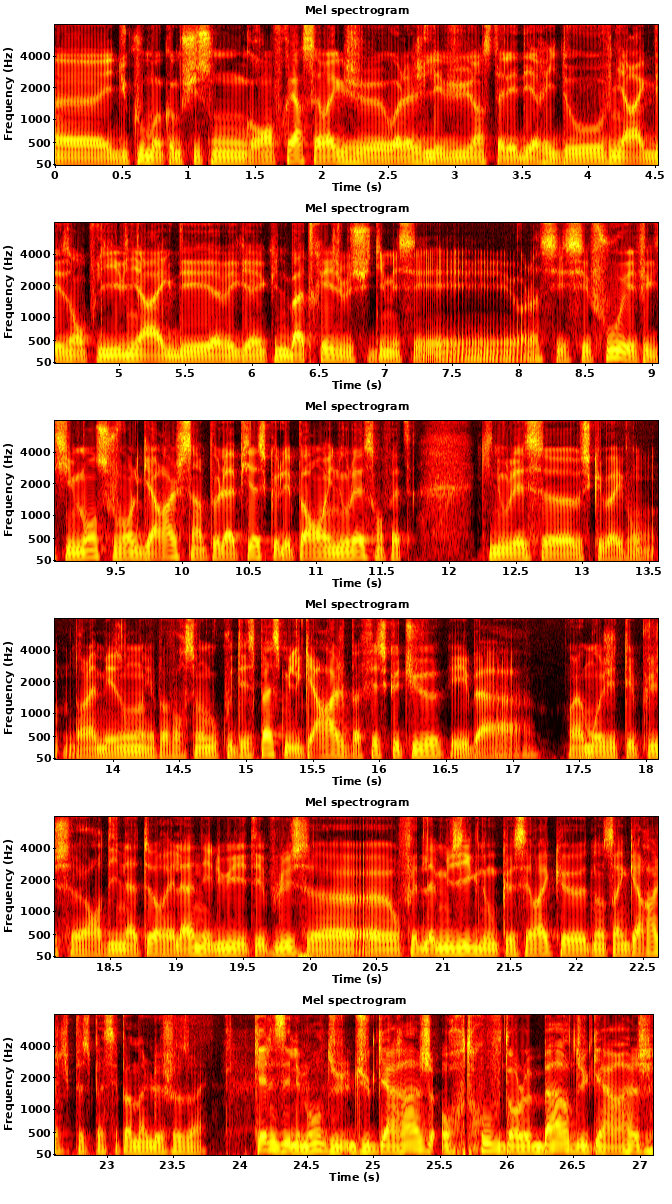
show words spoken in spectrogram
euh, et du coup, moi, comme je suis son grand frère, c'est vrai que je, voilà, je l'ai vu installer des rideaux, venir avec des amplis, venir avec, des, avec, avec une batterie. Je me suis dit, mais c'est voilà, c'est c'est fou. Et effectivement, souvent, le garage, c'est un peu la pièce que les parents ils nous laissent, en fait. Qui nous laissent, euh, parce que bah, ils vont dans la maison, il n'y a pas forcément beaucoup d'espace, mais le garage, bah, fais ce que tu veux. Et bah. Voilà, moi j'étais plus euh, ordinateur et LAN et lui il était plus euh, on fait de la musique donc euh, c'est vrai que dans un garage il peut se passer pas mal de choses ouais. Quels éléments du, du garage on retrouve dans le bar du garage?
